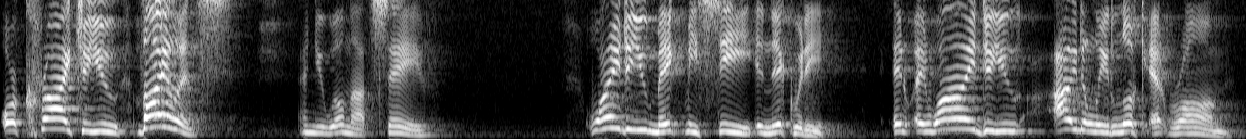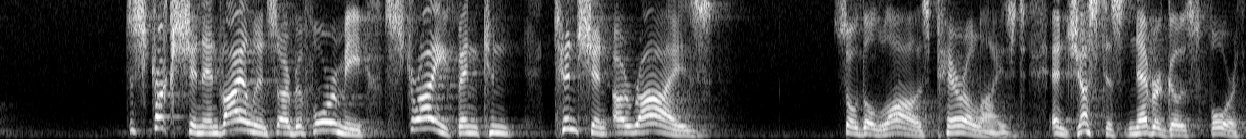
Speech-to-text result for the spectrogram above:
or cry to you violence, and you will not save? Why do you make me see iniquity? And, and why do you idly look at wrong? Destruction and violence are before me, strife and contention arise. So the law is paralyzed, and justice never goes forth.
